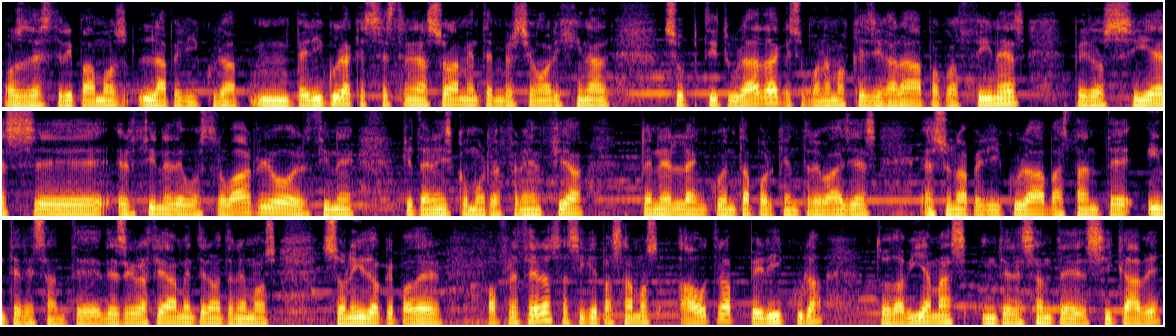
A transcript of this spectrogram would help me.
os destripamos la película. Mm, película que se estrena solamente en versión original subtitulada, que suponemos que llegará a pocos cines, pero si es eh, el cine de vuestro barrio el cine que tenéis como referencia, tenerla en cuenta porque Entre Valles es una película bastante interesante. Desgraciadamente no tenemos sonido que poder ofreceros, así que pasamos a otra película todavía más interesante si cabe.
